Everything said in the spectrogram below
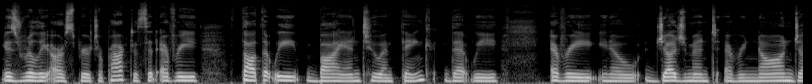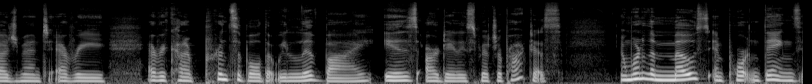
is really our spiritual practice, that every thought that we buy into and think that we every you know judgment every non-judgment every every kind of principle that we live by is our daily spiritual practice. And one of the most important things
